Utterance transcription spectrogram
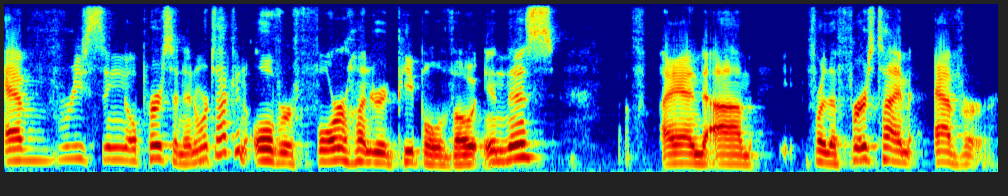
every single person, and we're talking over 400 people vote in this, and um, for the first time ever,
